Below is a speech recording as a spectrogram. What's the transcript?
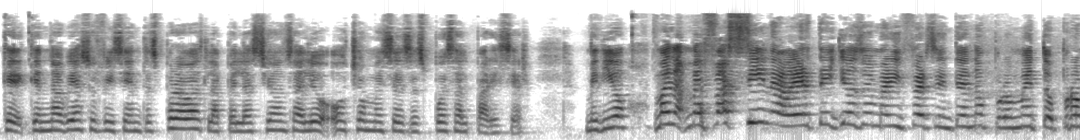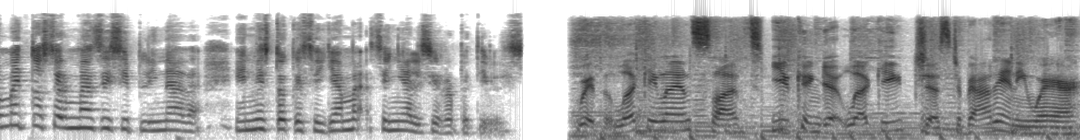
que, que, no había suficientes pruebas, la apelación salió ocho meses después al parecer. Me dio, bueno, me fascina verte, yo soy Marifer Centeno, prometo, prometo ser más disciplinada en esto que se llama señales irrepetibles. With the Lucky Land slots, you can get lucky just about anywhere.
